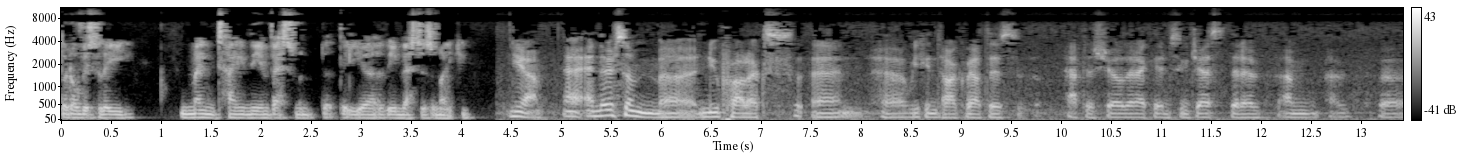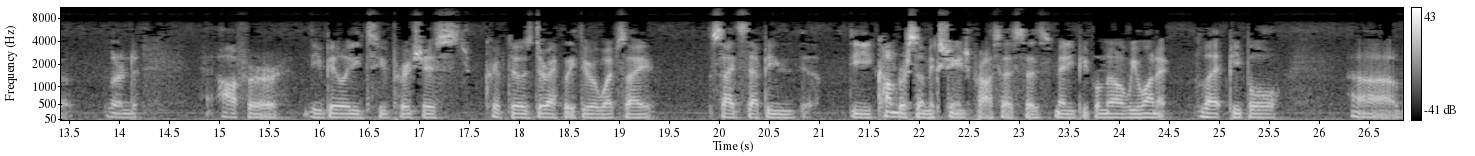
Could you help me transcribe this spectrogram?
but obviously maintain the investment that the uh, the investors are making. Yeah, and there's some uh, new products, and uh, we can talk about this after the show that I could suggest that I've, I'm, I've uh, learned offer the ability to purchase cryptos directly through a website, sidestepping the, the cumbersome exchange process. As many people know, we want to let people uh,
